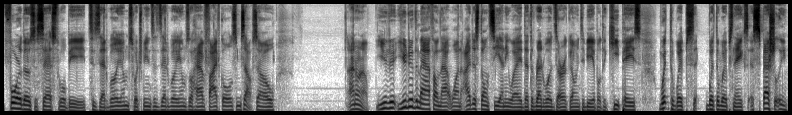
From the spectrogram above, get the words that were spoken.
four of those assists will be to Zed Williams, which means that Zed Williams will have five goals himself. So I don't know. You do, you do the math on that one. I just don't see any way that the Redwoods are going to be able to keep pace with the whips with the whip snakes, especially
